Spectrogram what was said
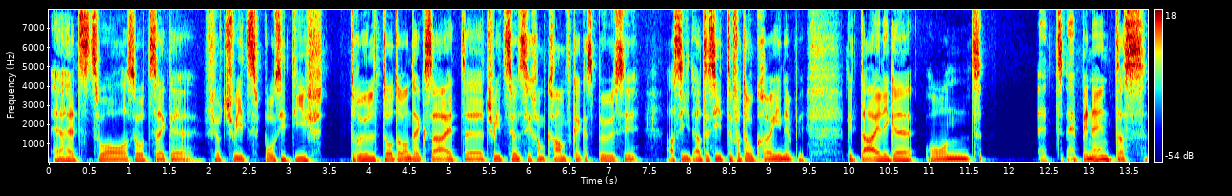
Er hat es zwar sozusagen für die Schweiz positiv drüllt, oder? Und hat gesagt, äh, die Schweiz soll sich am Kampf gegen das Böse an, der Seite von der Ukraine be beteiligen und hat, hat benannt, dass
